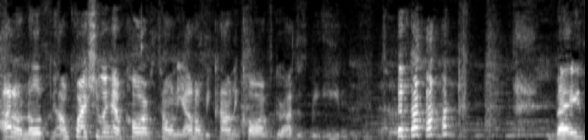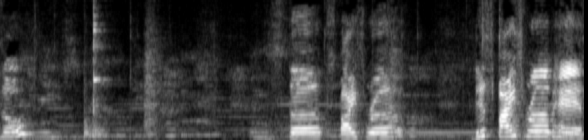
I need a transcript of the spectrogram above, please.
I don't know if I'm quite sure I have carbs, Tony. I don't be counting carbs, girl. I just be eating. Basil. Stub, spice rub. This spice rub has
